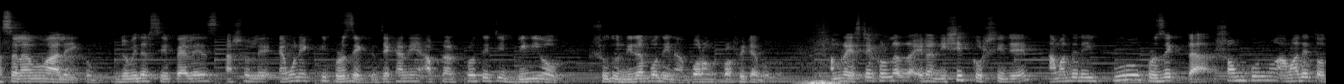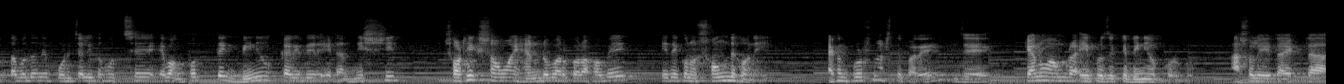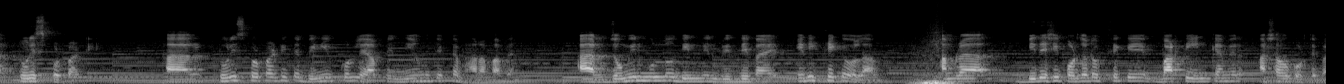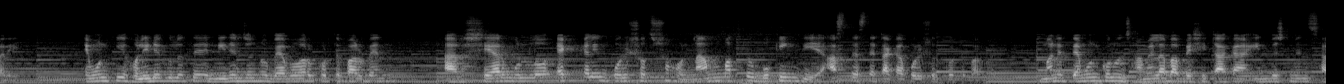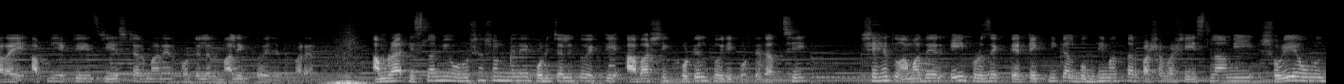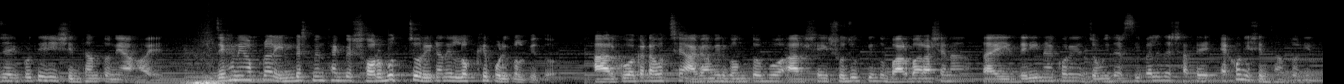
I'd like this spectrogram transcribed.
আসসালামু আলাইকুম। জমিদার C palace আসলে এমন একটি প্রজেক্ট যেখানে আপনার প্রতিটি বিনিয়োগ শুধু নিরাপদই না, বরং প্রফিটেবল আমরা স্টেক হোল্ডাররা এটা নিশ্চিত করছি যে আমাদের এই পুরো প্রজেক্টটা সম্পূর্ণ আমাদের তত্ত্বাবধানে পরিচালিত হচ্ছে এবং প্রত্যেক বিনিয়োগকারীদের এটা নিশ্চিত সঠিক সময় হ্যান্ডওভার করা হবে, এতে কোনো সন্দেহ নেই। এখন প্রশ্ন আসতে পারে যে কেন আমরা এই প্রজেক্টে বিনিয়োগ করব? আসলে এটা একটা ট্যুরিস্ট প্রপার্টি আর ট্যুরিস্ট প্রপার্টিতে বিনিয়োগ করলে আপনি নিয়মিত একটা ভাড়া পাবেন। আর জমির মূল্য দিন দিন বৃদ্ধি পায়, এদিক থেকেও লাভ। আমরা বিদেশি পর্যটক থেকে বাড়তি ইনকামের আশাও করতে পারি। এমনকি হলিডেগুলোতে নিজের জন্য ব্যবহার করতে পারবেন। আর শেয়ার মূল্য এককালীন পরিশোধ সহ নামমাত্র বুকিং দিয়ে আস্তে আস্তে টাকা পরিশোধ করতে পারবেন। মানে তেমন কোনো ঝামেলা বা বেশি টাকা ইনভেস্টমেন্ট ছাড়াই আপনি একটি থ্রি স্টার মানের হোটেলের মালিক হয়ে যেতে পারেন। আমরা ইসলামী অনুশাসন মেনে পরিচালিত একটি আবাসিক হোটেল তৈরি করতে যাচ্ছি। সেহেতু আমাদের এই প্রজেক্টে টেকনিক্যাল বুদ্ধিমত্তার পাশাপাশি ইসলামী শরিয়া অনুযায়ী প্রতিটি সিদ্ধান্ত নেওয়া হয়। যেখানে আপনার ইনভেস্টমেন্ট থাকবে সর্বোচ্চ রিটার্নের লক্ষ্যে পরিকল্পিত। আর কুয়াকাটা হচ্ছে আগামীর গন্তব্য, আর সেই সুযোগ কিন্তু বারবার আসে না। তাই দেরি না করে জমিদার সিপালিজের সাথে এখনই সিদ্ধান্ত নিন।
